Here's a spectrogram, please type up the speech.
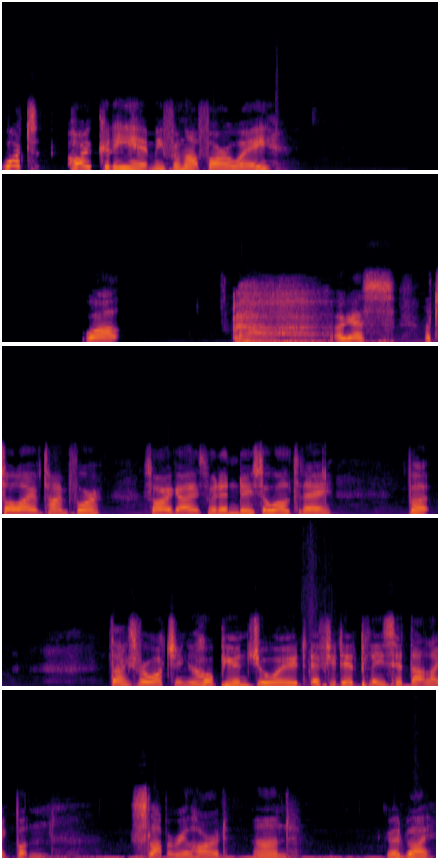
What? How could he hit me from that far away? Well, I guess that's all I have time for. Sorry guys, we didn't do so well today, but Thanks for watching, I hope you enjoyed. If you did, please hit that like button. Slap it real hard, and goodbye.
